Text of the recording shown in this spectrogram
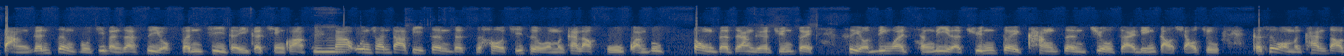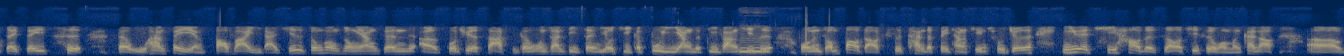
党跟政府基本上是有分际的一个情况。那汶川大地震的时候，其实我们看到胡管不动的这样的军队。是有另外成立了军队抗震救灾领导小组，可是我们看到在这一次的武汉肺炎爆发以来，其实中共中央跟呃过去的 SARS 跟汶川地震有几个不一样的地方。其实我们从报道是看得非常清楚，就是一月七号的时候，其实我们看到呃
